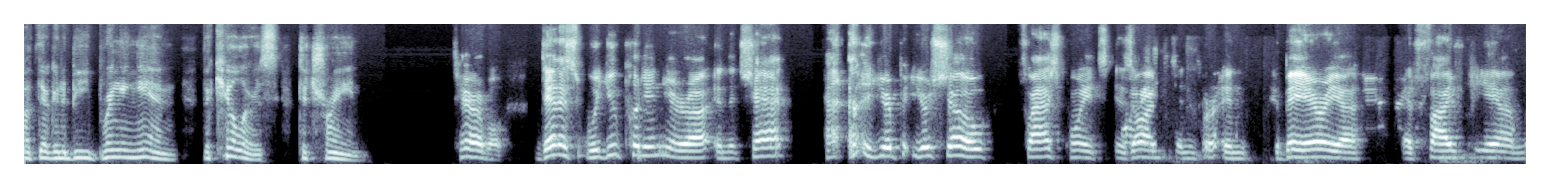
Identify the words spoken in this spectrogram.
but they're going to be bringing in the killers to train. Terrible. Dennis, would you put in your, uh, in the chat, your, your show Flashpoints is on in, in the Bay Area at five PM,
